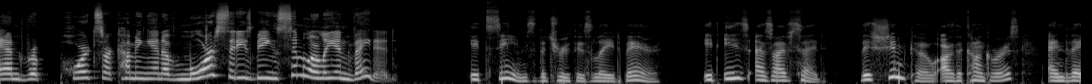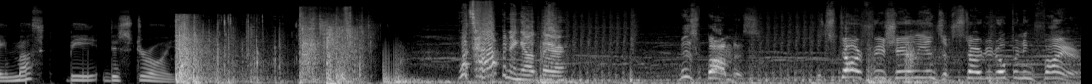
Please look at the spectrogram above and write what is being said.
and reports are coming in of more cities being similarly invaded. It seems the truth is laid bare. It is as I've said. The Shimko are the conquerors, and they must be destroyed. What's happening out there? Miss Bombus, the starfish aliens have started opening fire,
